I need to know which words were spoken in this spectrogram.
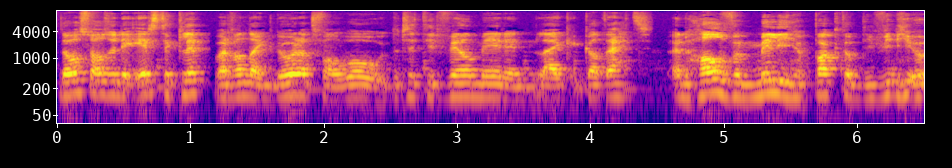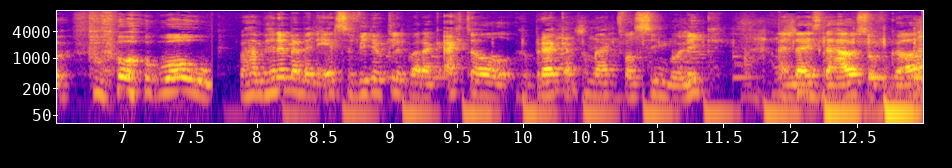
Dat was wel zo de eerste clip waarvan dat ik door had van wow, er zit hier veel meer in. Like, ik had echt een halve milli gepakt op die video. wow. We gaan beginnen met mijn eerste videoclip waar ik echt al gebruik heb gemaakt van symboliek. En dat is The House of God.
